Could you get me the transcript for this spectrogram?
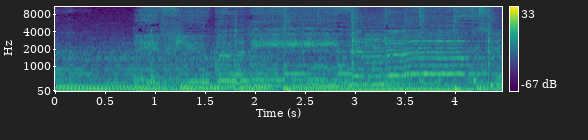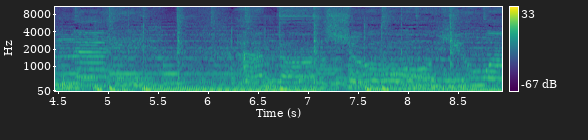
show you why.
